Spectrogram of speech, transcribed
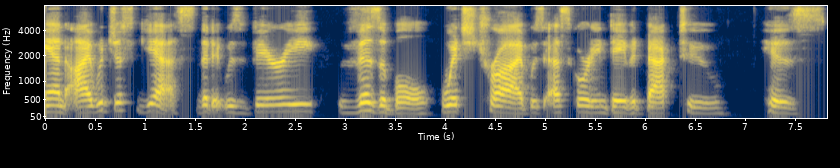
And I would just guess that it was very visible which tribe was escorting David back to his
